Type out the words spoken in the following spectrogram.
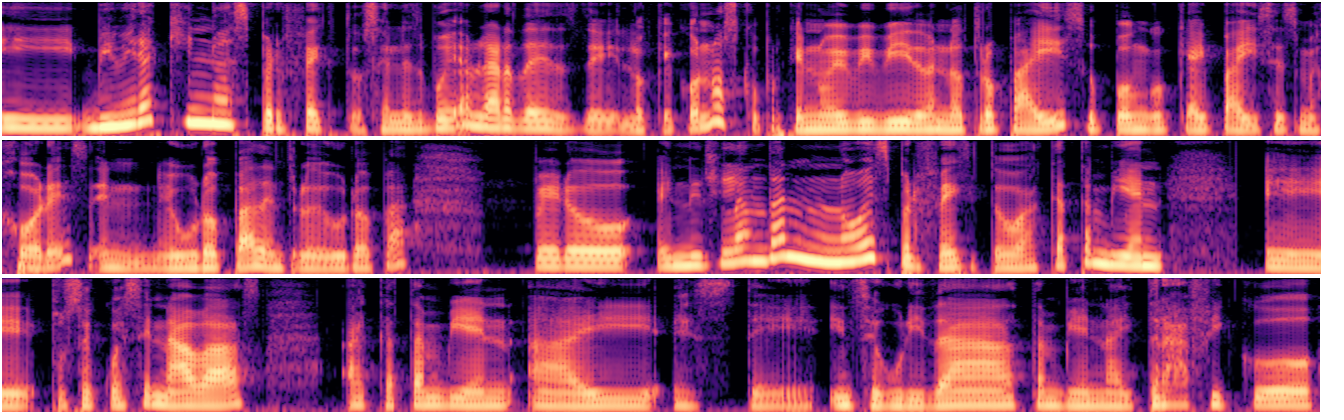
y vivir aquí no es perfecto. O sea, les voy a hablar desde lo que conozco, porque no he vivido en otro país. Supongo que hay países mejores en Europa, dentro de Europa, pero en Irlanda no es perfecto. Acá también eh, pues se cuecen habas, acá también hay este, inseguridad, también hay tráfico,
